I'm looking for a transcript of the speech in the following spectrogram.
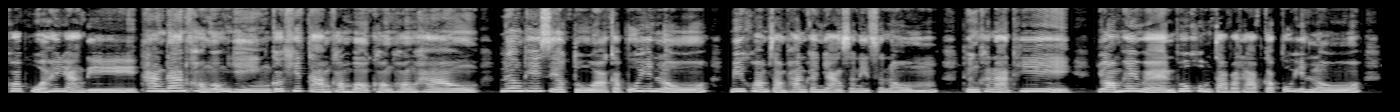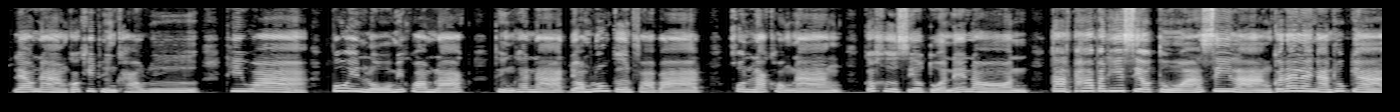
ครอบครัวให้อย่างดี ทางด้านขององค์หญิงก็คิดตามคำบอกของฮองเฮาเรื่องที่เซียวตั๋วกับปู้อินโหล มีความสัมพันธ์กันอย่างสนิทสนม ถึงขนาดที่ยอมให้แหวนผู้คุมตาประทับกับปู้อินโหล แล้วนางก็คิดถึงข่าวลือ ที่ว่าปู้อินโหลมีความรักถึงขนาดยอมล่วงเกินฝ่าบาท คนรักของนางก็คือเซียวตั๋วแน่นอน ตัดภาพมาที่เซียวตั๋วซีหลางก็ได้รายงานทุกอย่าง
